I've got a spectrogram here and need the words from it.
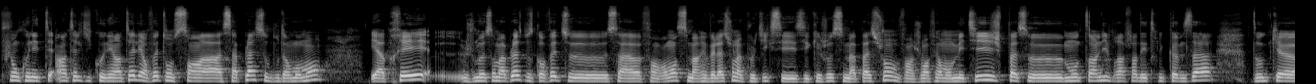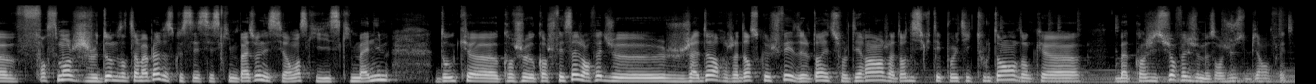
plus on connaît un tel qui connaît un tel. Et en fait, on se sent à sa place au bout d'un moment. Et après, euh, je me sens ma place parce qu'en fait, euh, ça, enfin vraiment, c'est ma révélation. La politique, c'est quelque chose, c'est ma passion. Enfin, je vais en faire mon métier. Je passe euh, mon temps libre à faire des trucs comme ça. Donc, forcément, je dois me sentir ma place parce que c'est ce qui me passionne et c'est vraiment ce qui, ce qui m'anime. Donc, quand je quand je fais ça, en fait, j'adore, j'adore ce que je fais. J'adore être sur le terrain. J'adore discuter politique tout le temps. Donc, bah, quand j'y suis, en fait, je me sens juste bien, en fait.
